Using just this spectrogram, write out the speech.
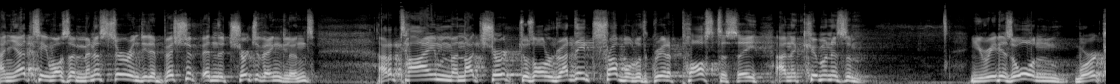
And yet he was a minister, indeed a bishop in the Church of England, at a time when that church was already troubled with great apostasy and ecumenism. You read his own work,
